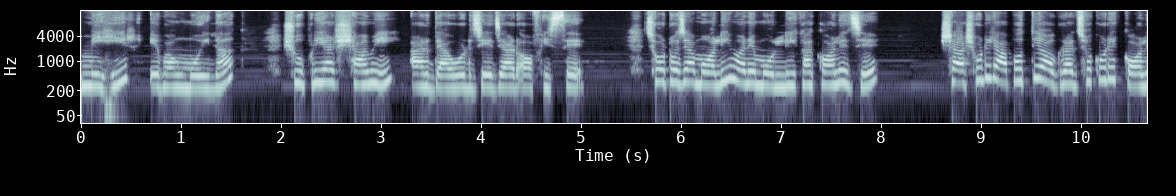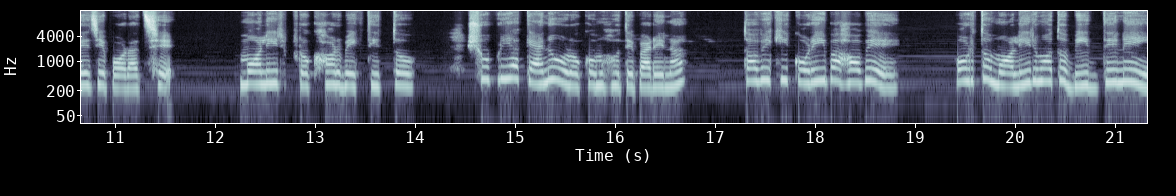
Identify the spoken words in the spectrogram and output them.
মিহির এবং মৈনাক সুপ্রিয়ার স্বামী আর দেওর যে যার অফিসে। ছোট যা মলি মানে মল্লিকা কলেজে, শাশুড়ির আপত্তি অগ্রাহ্য করে কলেজে পড়াচ্ছে। মলির প্রখর ব্যক্তিত্ব, সুপ্রিয়া কেন ওরকম হতে পারে না? তবে কি করেই বা হবে? ওর তো মলির মতো বিদ্যে নেই,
